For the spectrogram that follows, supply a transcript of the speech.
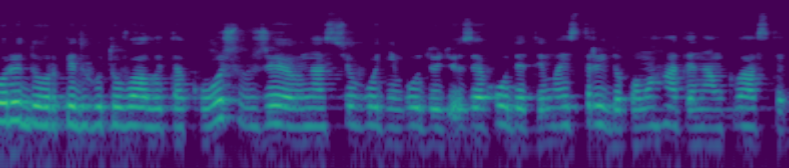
Коридор підготували також. Вже у нас сьогодні будуть заходити майстри, допомагати нам класти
